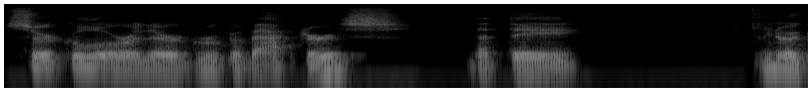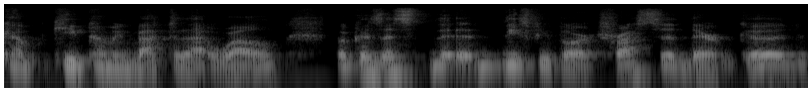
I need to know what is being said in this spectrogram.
circle or their group of actors that they you know come, keep coming back to that well because it's, these people are trusted they're good.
